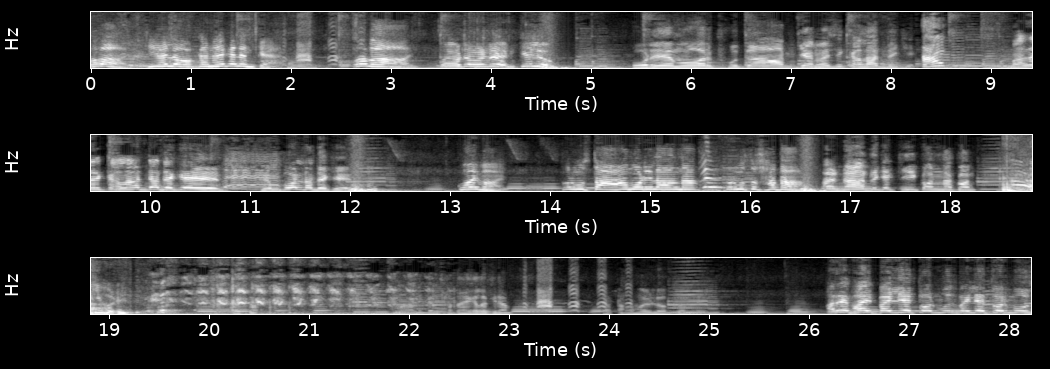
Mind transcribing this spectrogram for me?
ও ভাই কি হলো? অজ্ঞান হয়ে গেলেন কে? ও ভাই ভাই ওটা ওঠেন কি হলো? ওরে মোর খুদা অজ্ঞান হয়েছি কালার দেখে। মালের কালারটা দেখেন সিম্পলটা দেখেন কই ভাই? তরমুজ তো আহামরি লাল না? তরমুজ তো সাদা? আরে না দেখে কি কন না কন মালিকের সাদা হয়ে গেল কিরাম? আমার লোকজন নেই। আরে ভাই বাইলে তরমুজ বাইলে তরমুজ।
